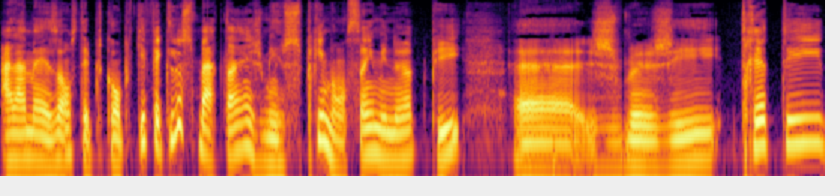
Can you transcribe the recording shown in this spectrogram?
à la maison, c'était plus compliqué. Fait que là, ce matin, je m'ai pris mon cinq minutes, puis euh, j'ai traité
